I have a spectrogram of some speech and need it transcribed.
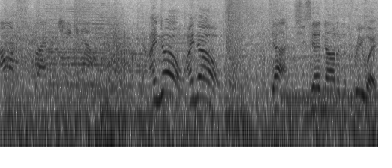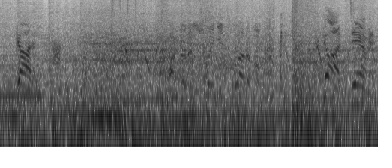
I want this driver taken out. I know, I know. Yeah, she's heading out of the freeway. Got it. I'm gonna swing in front of him. God damn it.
